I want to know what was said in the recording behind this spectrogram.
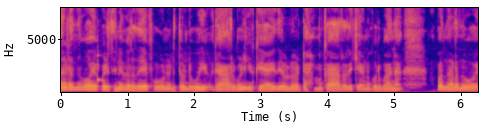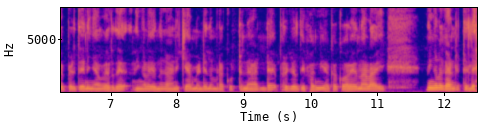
നടന്നു പോയപ്പോഴത്തേന് വെറുതെ ഫോൺ എടുത്തുകൊണ്ട് പോയി. ഒരു ആറു മണിയൊക്കെ ആയതേ ഉള്ളൂ കേട്ടോ. നമുക്ക് ആറരയ്ക്കാണ് കുർബാന. അപ്പം നടന്നു പോയപ്പോഴത്തേന് ഞാൻ വെറുതെ നിങ്ങളെ ഒന്ന് കാണിക്കാൻ വേണ്ടി നമ്മുടെ കുട്ടനാടിന്റെ പ്രകൃതി ഭംഗിയൊക്കെ കുറേ നാളായി. നിങ്ങൾ കണ്ടിട്ടില്ലേ?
